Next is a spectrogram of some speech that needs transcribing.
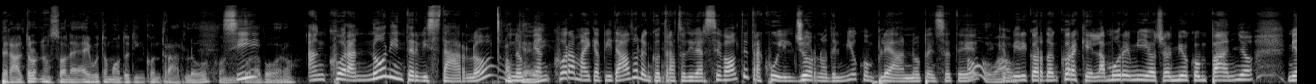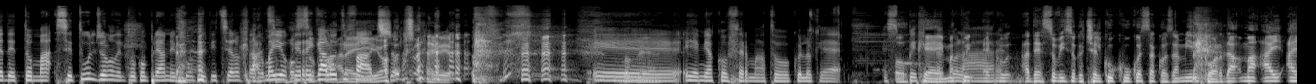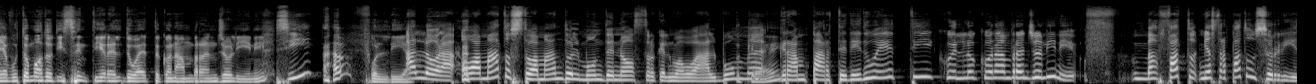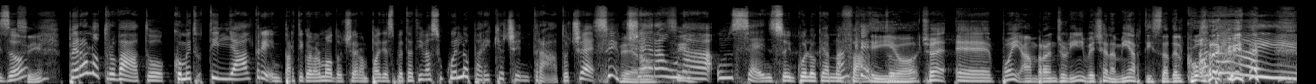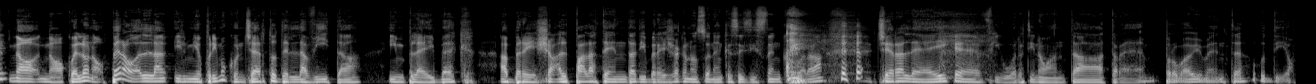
peraltro, non so, lei hai avuto modo di incontrarlo con Sì. il tuo lavoro? Ancora non intervistarlo, non Ok. mi è ancora mai capitato, l'ho incontrato diverse volte, tra cui il giorno del mio compleanno, pensate, Oh, wow. che mi ricordo ancora che l'amore mio, cioè il mio compagno, mi ha detto ma se tu il giorno del tuo compleanno incontri Tiziano Ferro, ma io che regalo ti faccio? Cioè- e, e mi ha confermato quello che è, è Ok, ma qui, ecco, adesso visto che c'è il cucù, questa cosa mi ricorda, ma hai, hai avuto modo di sentire il duetto con Ambra Angiolini? Sì? Follia. Allora, ho amato, sto amando Il mondo è nostro, che è il nuovo album. Ok. Gran parte dei duetti, quello con Ambra Angiolini, f- mi ha strappato un sorriso. Sì? Però l'ho trovato, come tutti gli altri, in particolar modo c'era un po' di aspettativa su quello, parecchio centrato. Cioè, Sì, vero, c'era sì. una- un senso in quello che hanno Anche fatto. io, cioè, eh, poi Ambra Angiolini invece è la mia artista del cuore. Ah, quindi-! No, no, quello no. Però la- il mio primo concerto della vita in playback a Brescia, al Palatenda di Brescia, che non so neanche se esiste ancora, c'era lei che, figurati, 93 probabilmente. Oddio.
